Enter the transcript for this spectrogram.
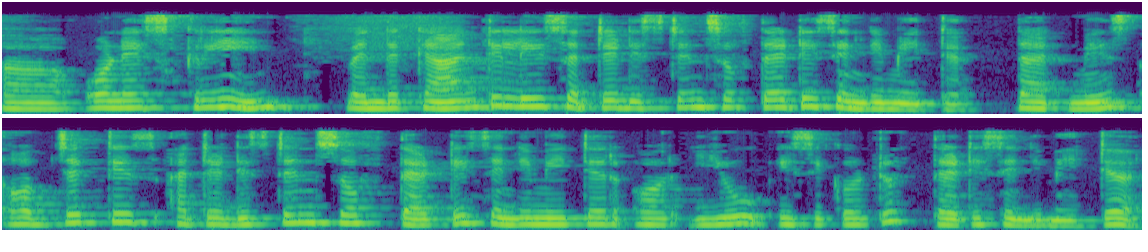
uh, on a screen when the candle is at a distance of 30 centimeter that means object is at a distance of 30 centimeter or u is equal to 30 centimeter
